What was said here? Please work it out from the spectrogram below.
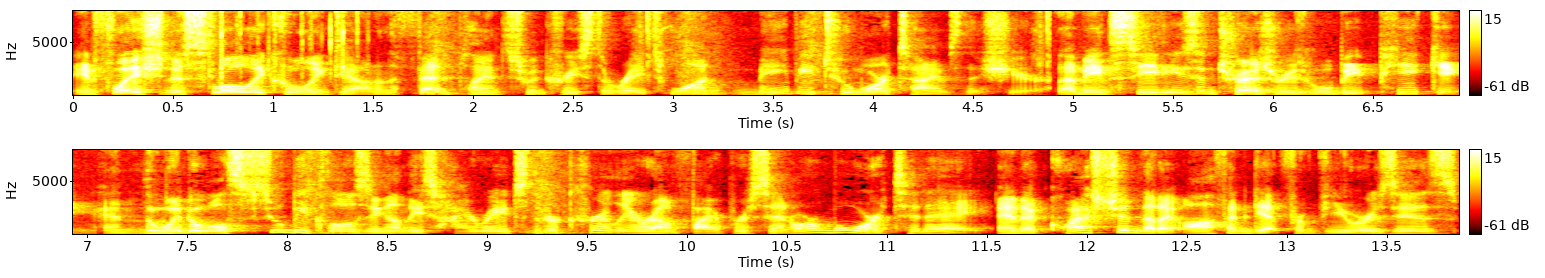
Inflation is slowly cooling down, and the Fed plans to increase the rates one, maybe two more times this year. That means CDs and treasuries will be peaking, and the window will soon be closing on these high rates that are currently around 5% or more today. And a question that I often get from viewers is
